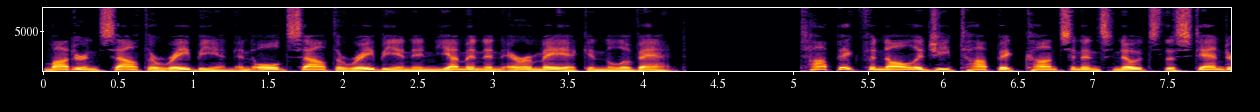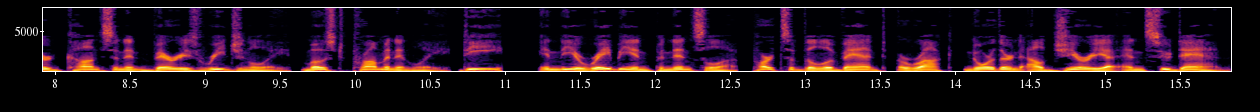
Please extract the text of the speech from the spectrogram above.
modern South Arabian and Old South Arabian in Yemen and Aramaic in the Levant. Topic phonology. Topic Consonants. Notes. The standard consonant varies regionally, most prominently d, in the Arabian Peninsula, parts of the Levant, Iraq, northern Algeria and Sudan,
